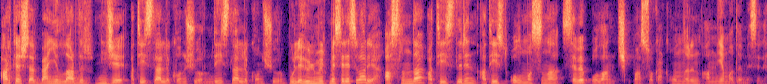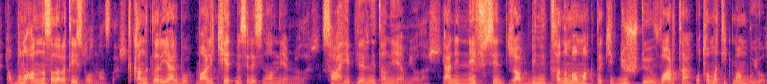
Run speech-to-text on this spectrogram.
Arkadaşlar ben yıllardır nice ateistlerle konuşuyorum, deistlerle konuşuyorum. Bu lehül mülk meselesi var ya aslında ateistlerin ateist olmasına sebep olan çıkmaz sokak. Onların anlayamadığı mesele. Ya bunu anlasalar ateist olmazlar. Tıkandıkları yer bu. Malikiyet meselesini anlayamıyorlar. Sahiplerini tanıyamıyorlar. Yani nefsin Rabbini tanımamaktaki düştüğü varta otomatikman bu yol.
